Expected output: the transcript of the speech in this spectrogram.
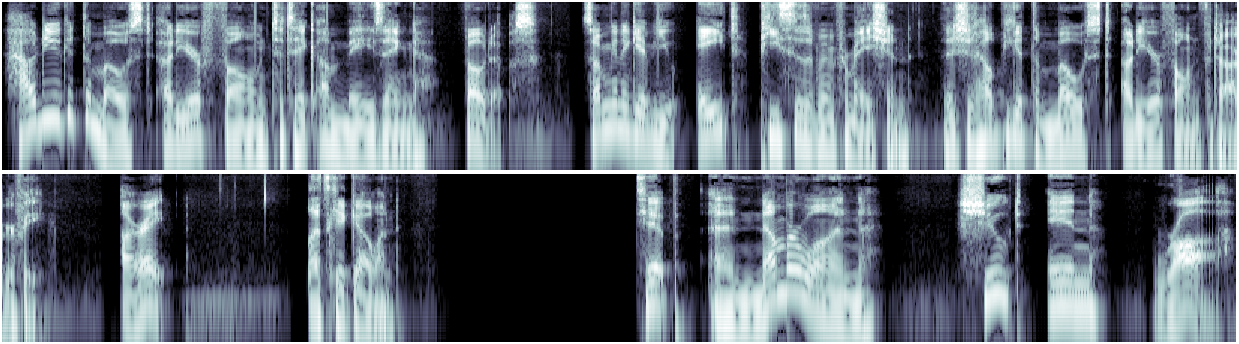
How do you get the most out of your phone to take amazing photos? So, I'm going to give you eight pieces of information that should help you get the most out of your phone photography. All right, let's get going. Tip uh, number one shoot in RAW.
